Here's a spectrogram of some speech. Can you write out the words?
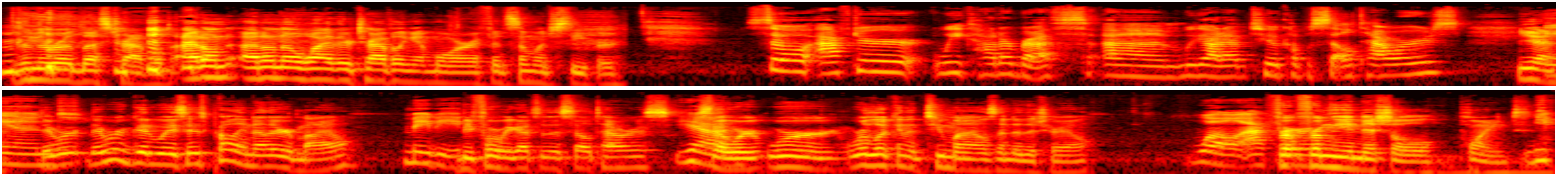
than the road less traveled. I don't I don't know why they're traveling it more if it's so much steeper. So after we caught our breaths, um, we got up to a couple cell towers, Yeah, And- there were there were good ways. There's probably another mile maybe. before we got to the cell towers. Yeah. So we're we're we're looking at two miles into the trail well, after from from the initial point. yeah,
